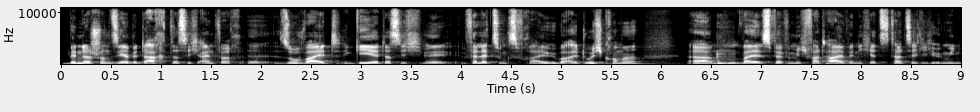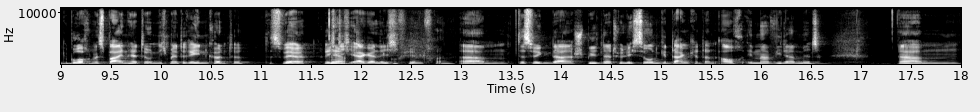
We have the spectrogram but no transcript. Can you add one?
bin da schon sehr bedacht, dass ich einfach äh, so weit gehe, dass ich äh, verletzungsfrei überall durchkomme. Ähm, mhm. Weil es wäre für mich fatal, wenn ich jetzt tatsächlich irgendwie ein gebrochenes Bein hätte und nicht mehr drehen könnte. Das wäre richtig ja, ärgerlich. Auf jeden Fall. Ähm, deswegen da spielt natürlich so ein Gedanke dann auch immer wieder mit. Ähm,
